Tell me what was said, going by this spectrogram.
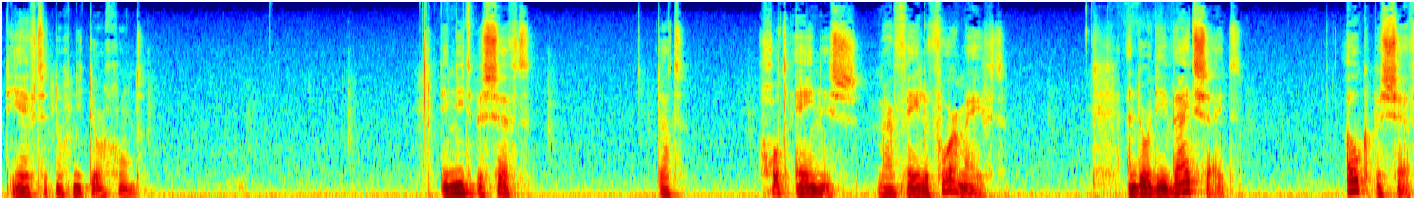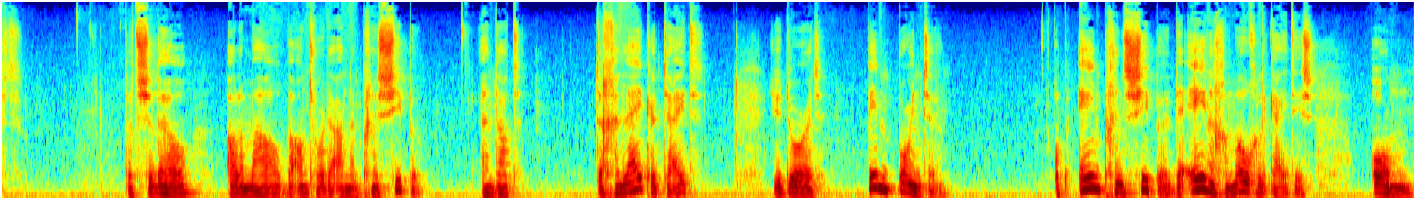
die heeft het nog niet doorgrond. Die niet beseft dat God één is, maar vele vormen heeft. En door die wijdheid ook beseft dat ze wel allemaal beantwoorden aan een principe. En dat tegelijkertijd je door het pinpointen op één principe de enige mogelijkheid is om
